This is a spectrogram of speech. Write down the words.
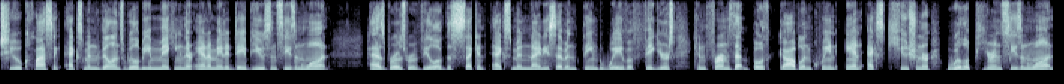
two classic X Men villains will be making their animated debuts in Season 1. Hasbro's reveal of the second X Men 97 themed wave of figures confirms that both Goblin Queen and X-Cutioner will appear in Season 1.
